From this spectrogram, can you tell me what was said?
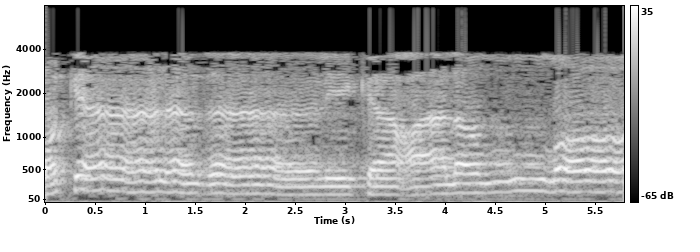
وكان ذلك على الله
